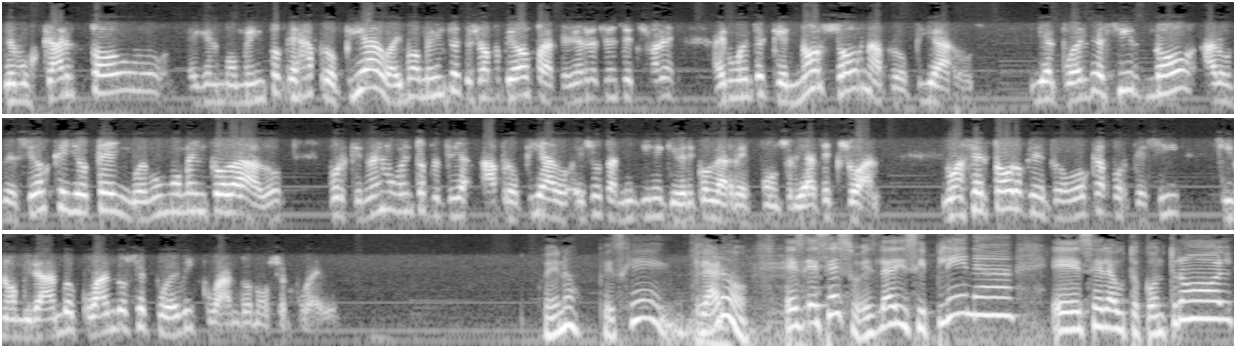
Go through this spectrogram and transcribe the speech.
de buscar todo en el momento que es apropiado. Hay momentos que son apropiados para tener relaciones sexuales, hay momentos que no son apropiados. Y el poder decir no a los deseos que yo tengo en un momento dado, porque no es el momento apropia- apropiado, eso también tiene que ver con la responsabilidad sexual. No hacer todo lo que me provoca porque sí, sino mirando cuándo se puede y cuándo no se puede. Bueno, pues que, claro, es, es eso, es la disciplina, es el autocontrol,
